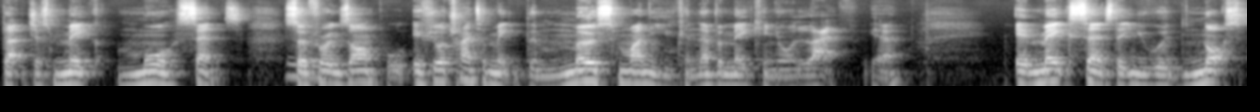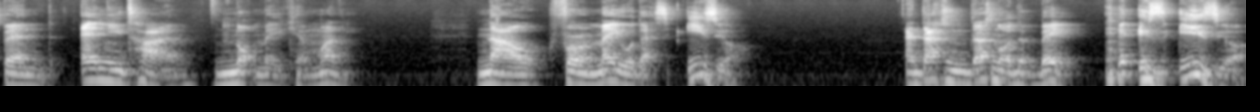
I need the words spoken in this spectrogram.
that just make more sense. So, mm. for example, if you're trying to make the most money you can never make in your life, yeah, it makes sense that you would not spend any time not making money. Now, for a male, that's easier and that's that's not a debate. it's easier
